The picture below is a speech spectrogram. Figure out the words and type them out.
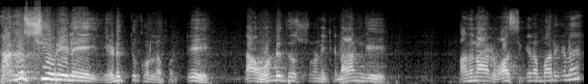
ரகசியவரையிலே எடுத்துக்கொள்ளப்பட்டு நான் ஒன்று தசுவனிக்கு நான்கு பதினாறு வாசிக்கிற பாருங்களேன்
